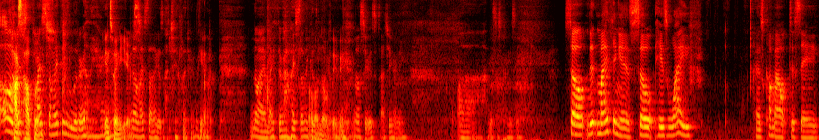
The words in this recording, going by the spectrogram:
Oh, has my, happened My stomach is literally hurting. in 20 years. No, my stomach is actually literally Yeah. hurting. No, I my throat, my stomach is Oh, no, baby. No, serious, it's actually hurting. Ah, this is crazy. So th- my thing is, so his wife has come out to say,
